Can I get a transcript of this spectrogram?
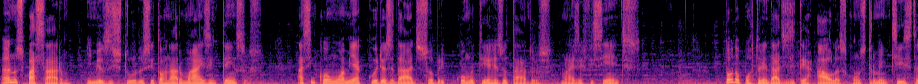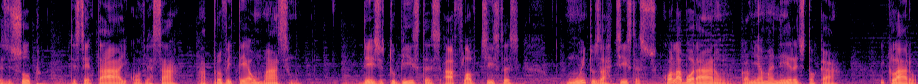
Anos passaram e meus estudos se tornaram mais intensos, assim como a minha curiosidade sobre como ter resultados mais eficientes. Toda oportunidade de ter aulas com instrumentistas de sopro, de sentar e conversar, aproveitei ao máximo. Desde tubistas a flautistas, muitos artistas colaboraram com a minha maneira de tocar. E claro,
